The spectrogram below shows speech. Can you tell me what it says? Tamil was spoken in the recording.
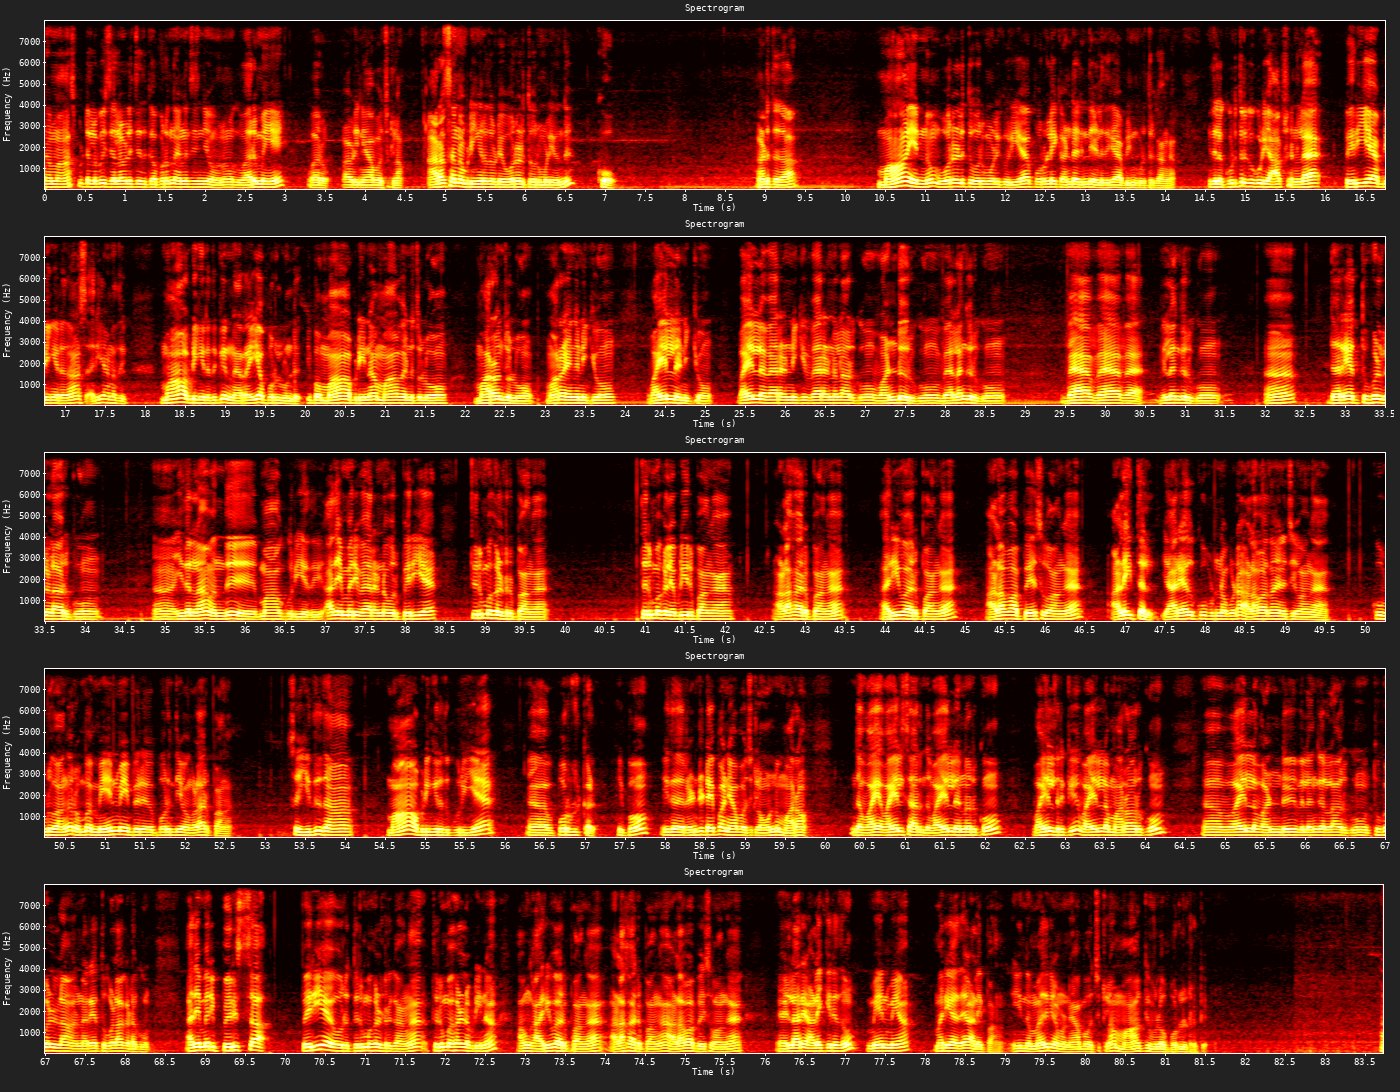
நம்ம ஹாஸ்பிட்டலில் போய் செலவழித்ததுக்கப்புறம் தான் என்ன செஞ்சோம் நமக்கு வறுமையே வரும். அப்படி ஞாபகம் வச்சுக்கலாம். அரசன் அப்படிங்கிறதுடைய ஓரெழுத்து ஒரு மொழி வந்து கோ. அடுத்ததா மா என்னும் ஓரெழுத்து ஒரு மொழிக்குரிய பொருளை கண்டறிந்து எழுதுக அப்படின்னு கொடுத்துருக்காங்க. இதில் கொடுத்துருக்கக்கூடிய ஆப்ஷனில் பெரிய அப்படிங்கிறது தான் சரியானது. மா அப்படிங்கிறதுக்கு நிறைய பொருள் உண்டு. இப்போ மா அப்படின்னா மாவை என்ன சொல்லுவோம்? மரம் சொல்லுவோம். மரம் எங்கே நிற்கும் வயலில் நிற்கும் வயலில் வேறு நிற்கும் வேறு என்னெல்லாம் இருக்கும்? வண்டு இருக்கும் விலங்கு இருக்கும். வே வே வே விலங்கு இருக்கும். நிறையா நிறைய துகள்களாக இருக்கும். இதெல்லாம் வந்து மாவுக்குரியது. அதே மாதிரி வேறு என்ன? ஒரு பெரிய திருமகள் இருப்பாங்க. திருமகள் எப்படி இருப்பாங்க? அழகாக இருப்பாங்க அறிவாக இருப்பாங்க அளவாக பேசுவாங்க அழைத்தல். யாரையாவது கூப்பிடுனா கூட அளவாக தான் என்ன செய்வாங்க? கூப்பிடுவாங்க. ரொம்ப மேன்மை பெரு பொருந்தியவங்களாக இருப்பாங்க. ஸோ இதுதான் மா அப்படிங்கிறதுக்குரிய பொருட்கள். இப்போது இதை ரெண்டு டைப்பாக ஞாபகம் வச்சுக்கலாம். ஒன்று மரம். இந்த வய வயல் சார்ந்து வயலில் என்ன இருக்கும்? வயல் இருக்குது வயலில் மரம் இருக்கும். வயலில் வண்டு விலங்கெல்லாம் இருக்கும். துகள்லாம் நிறைய துகளாக கிடக்கும். அதேமாதிரி பெருசாக பெரிய ஒரு திருமகள் இருக்காங்க. திருமகள் அப்படின்னா அவங்க அறிவாக இருப்பாங்க அழகாக இருப்பாங்க அளவாக பேசுவாங்க. எல்லாரையும் அழைக்கிறதும் மேன்மையாக மரியாதையாக அழைப்பாங்க. இந்த மாதிரி நம்ம ஞாபகம் வச்சுக்கலாம். மாவுக்கு இவ்வளோ பொருள் இருக்குது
